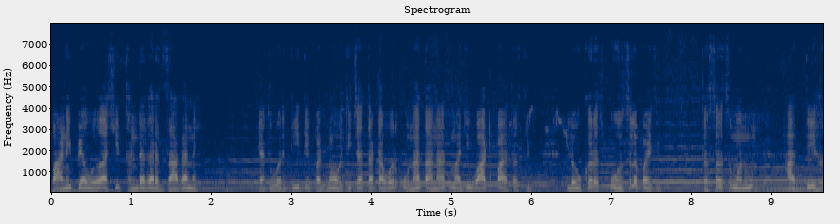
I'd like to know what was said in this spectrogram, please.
पाणी प्यावं अशी थंडगार जागा नाही. त्यात वरती ते पद्मावतीच्या तटावर उन्हातानात माझी वाट पाहत असतील लवकरच पोहोचलं पाहिजे. तसंच म्हणून हा देह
